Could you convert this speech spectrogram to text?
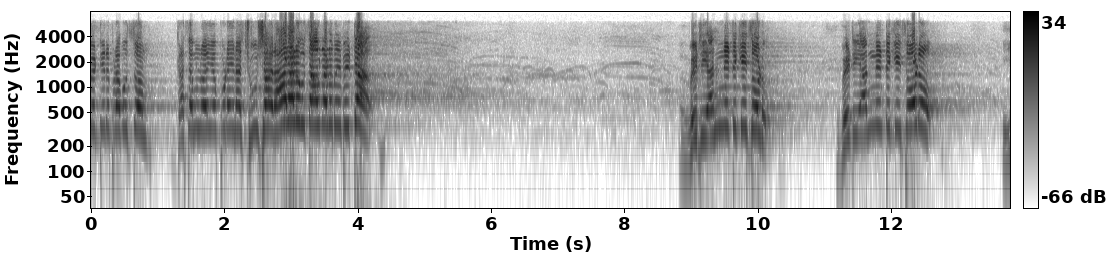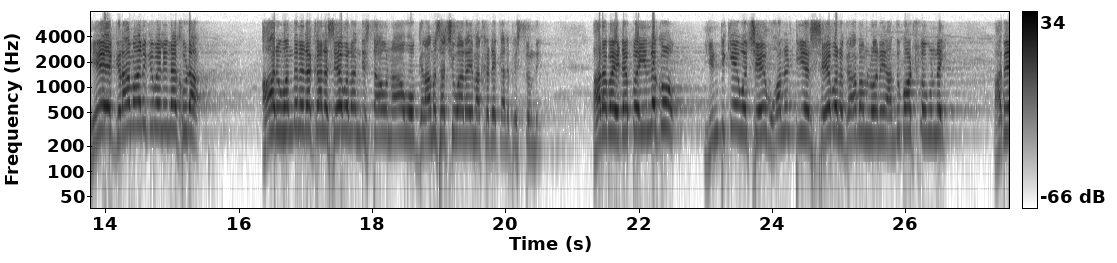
పెట్టిన ప్రభుత్వం గతంలో ఎప్పుడైనా చూశారా అని అడుగుతా ఉన్నాడు మీ బిడ్డ. వీటి అన్నిటికీ తోడు వీటి అన్నింటికీ తోడు ఏ గ్రామానికి వెళ్ళినా కూడా ఆరు వందల రకాల సేవలు అందిస్తా ఉన్న ఓ గ్రామ సచివాలయం అక్కడే కనిపిస్తుంది. అరవై డెబ్బై ఇళ్ళకు ఇంటికే వచ్చే వాలంటీర్ సేవలు గ్రామంలోనే అందుబాటులో ఉన్నాయి. అదే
